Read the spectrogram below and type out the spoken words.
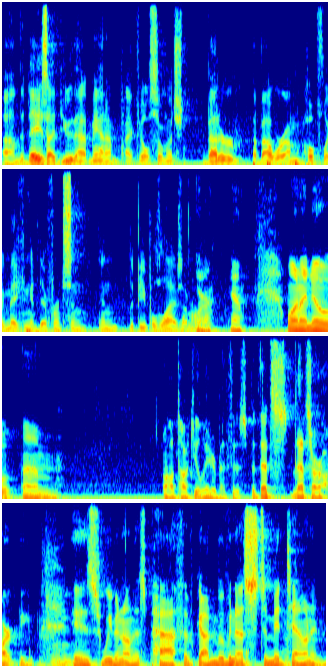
Um, the days I do that, man, I'm, i feel so much better about where I'm hopefully making a difference in, in the people's lives I'm around. Yeah, yeah. Well, and I know um, I'll talk to you later about this, but that's that's our heartbeat. Mm-hmm. Is we've been on this path of God moving us to Midtown, and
